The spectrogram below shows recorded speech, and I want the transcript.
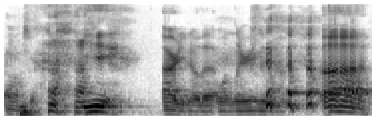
Oh, I'm sorry. yeah, I already know that one, Larry. uh,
